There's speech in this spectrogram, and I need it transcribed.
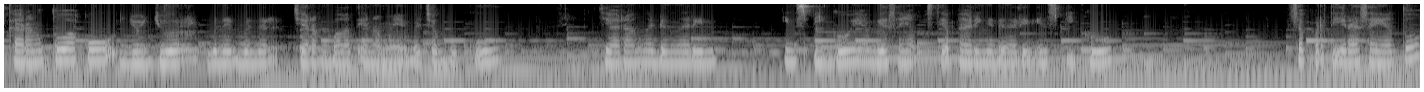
sekarang tuh aku jujur bener-bener jarang banget yang namanya baca buku. Jarang ngedengerin Inspigo yang biasanya aku setiap hari ngedengerin Inspigo. Seperti rasanya tuh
